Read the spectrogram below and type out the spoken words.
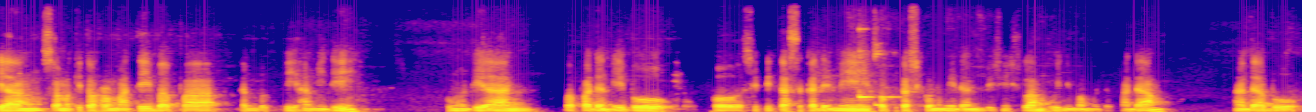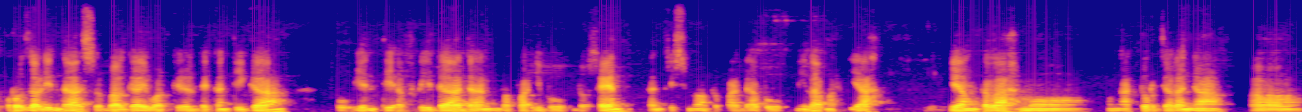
Yang sama kita hormati Bapak MBI Hamidi, kemudian Bapak dan Ibu Sivitas Akademi Fakultas Ekonomi dan Bisnis Islam UIN Imam Padang, ada Bu Rosalinda sebagai Wakil Dekan 3, Bu Yenti Afrida dan Bapak Ibu dosen, dan terima kepada Bu Nila Mardiah yang telah mau mengatur jalannya uh,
